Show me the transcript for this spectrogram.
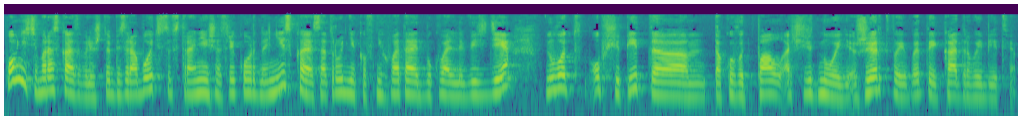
Помните, мы рассказывали, что безработица в стране сейчас рекордно низкая, сотрудников не хватает буквально везде. Ну вот общий ПИТ э, такой вот пал очередной жертвой в этой кадровой битве.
